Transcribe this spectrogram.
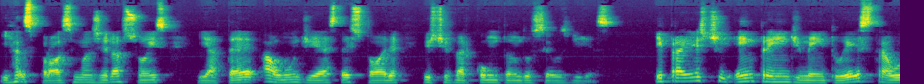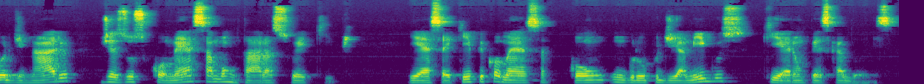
e as próximas gerações e até aonde esta história estiver contando os seus dias. E para este empreendimento extraordinário, Jesus começa a montar a sua equipe. E essa equipe começa com um grupo de amigos que eram pescadores.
